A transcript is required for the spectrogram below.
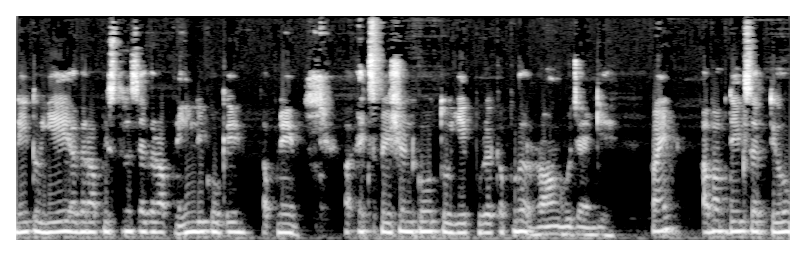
नहीं तो ये अगर आप इस तरह से अगर आप नहीं लिखोगे अपने एक्सप्रेशन को तो ये पूरा का पूरा रॉन्ग हो जाएँगे। फाइन अब आप देख सकते हो।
